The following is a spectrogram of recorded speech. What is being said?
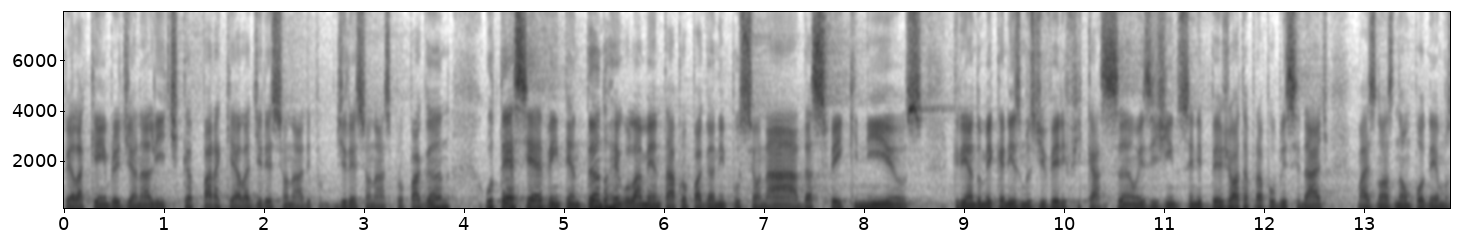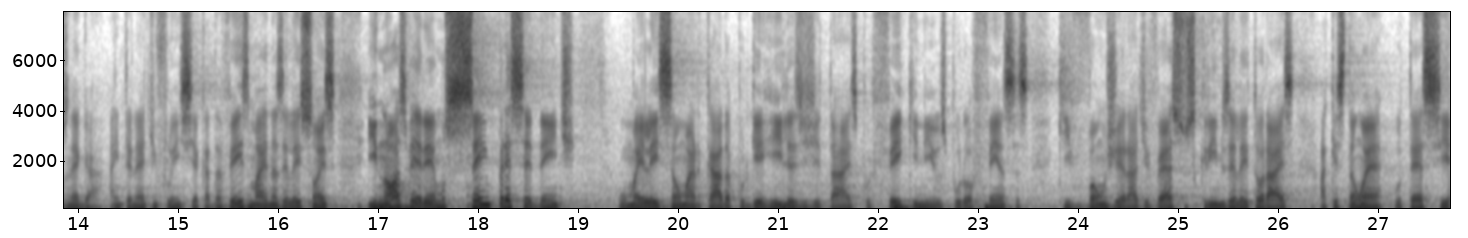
pela Cambridge Analytica para que ela direcionasse propaganda. O TSE vem tentando regulamentar a propaganda impulsionada, as fake news, criando mecanismos de verificação, exigindo CNPJ para publicidade, mas nós não podemos negar. A internet influencia cada vez mais nas eleições e nós veremos sem precedente uma eleição marcada por guerrilhas digitais, por fake news, por ofensas que vão gerar diversos crimes eleitorais. A questão é: o TSE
